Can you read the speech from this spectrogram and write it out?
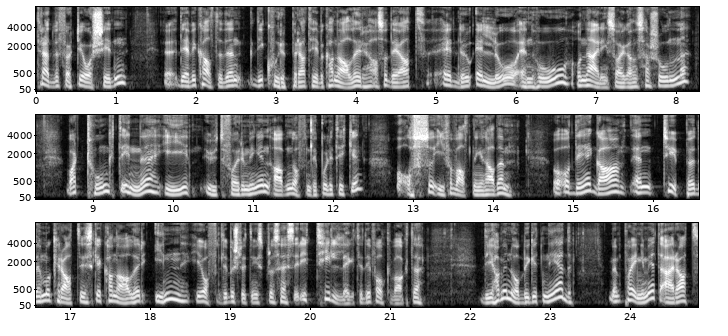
30-40 år siden det vi kalte den, de korporative kanaler. Altså det at LO, NHO og næringsorganisasjonene var tungt inne i utformingen av den offentlige politikken, og også i forvaltningen av dem. Og det ga en type demokratiske kanaler inn i offentlige beslutningsprosesser, i tillegg til de folkevalgte. De har vi nå bygget ned. Men poenget mitt er at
